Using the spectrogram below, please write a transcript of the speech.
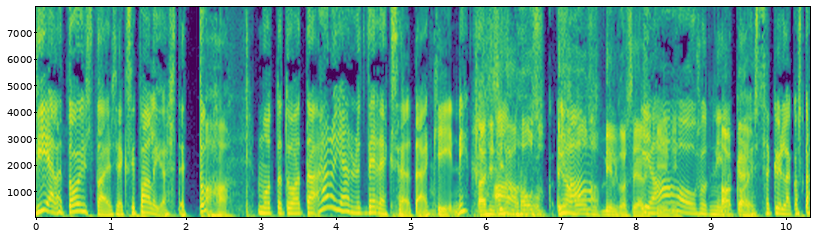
vielä toistaiseksi paljastettu. Aha. Mutta tuota, hän on jäänyt nyt verekseltään kiinni. Ai siis ihan housut, ihan housut nilkoissa jäänyt Ihan kiinni. housut nilkoissa, kyllä. Koska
